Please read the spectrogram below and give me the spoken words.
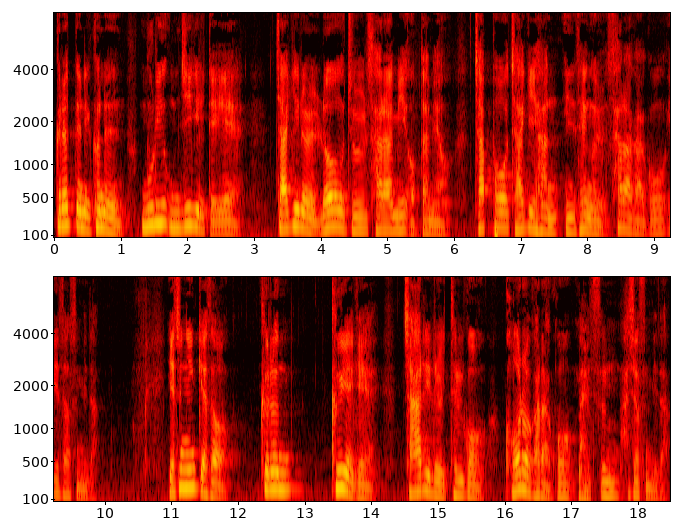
그랬더니 그는 물이 움직일 때에 자기를 넣어줄 사람이 없다며 자포자기한 인생을 살아가고 있었습니다. 예수님께서 그런 그에게 자리를 들고 걸어가라고 말씀하셨습니다.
